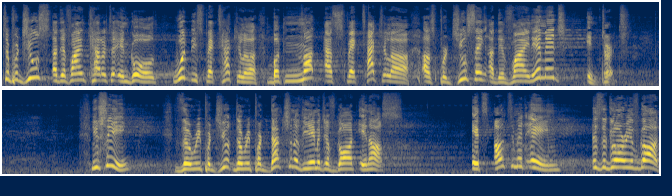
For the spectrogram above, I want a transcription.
To produce a divine character in gold would be spectacular, but not as spectacular as producing a divine image in dirt. You see, the, reprodu- the reproduction of the image of God in us its ultimate aim is the glory of God.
